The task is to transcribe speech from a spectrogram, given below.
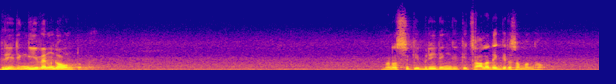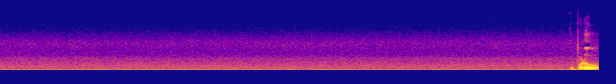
బ్రీదింగ్ ఈవెన్గా ఉంటుంది. మనస్సుకి బ్రీదింగ్కి చాలా దగ్గర సంబంధం. ఇప్పుడు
